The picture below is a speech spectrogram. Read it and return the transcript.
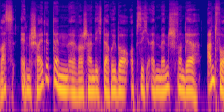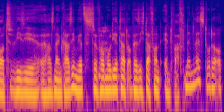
Was entscheidet denn äh, wahrscheinlich darüber, ob sich ein Mensch von der Antwort, wie sie äh, Hasnain Kasim jetzt äh, formuliert hat, ob er sich davon entwaffnen lässt oder ob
